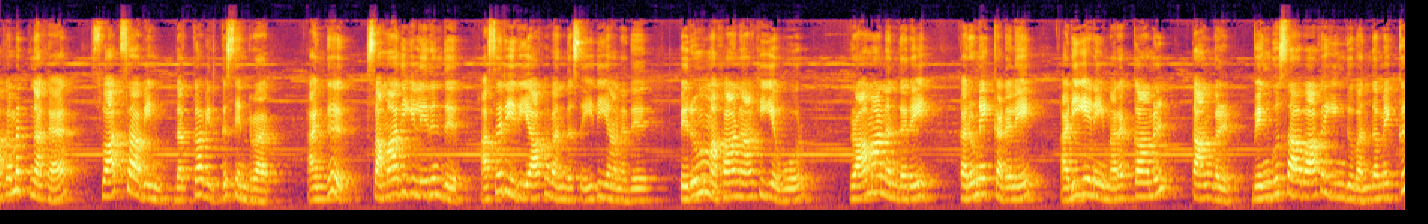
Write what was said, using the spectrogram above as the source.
அகமத் நகர் ஸ்வாத்சாவின் தர்காவிற்கு சென்றார். அங்கு சமாதியிலிருந்து அசரீரியாக வந்த செய்தியானது பெரும் மகானாகிய ஓர் ராமானந்தரே கருணைக்கடலே அடியேனை மறக்காமல் தாங்கள் வெங்குசாவாக இங்கு வந்தமைக்கு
